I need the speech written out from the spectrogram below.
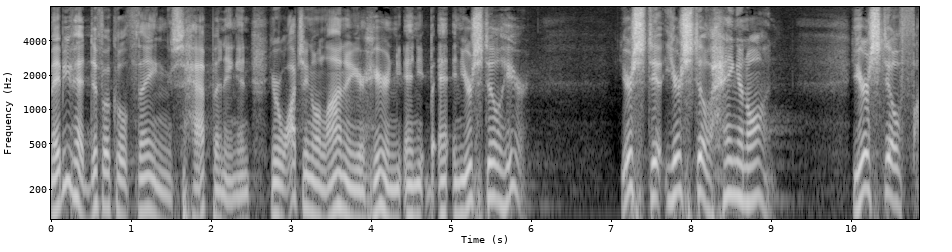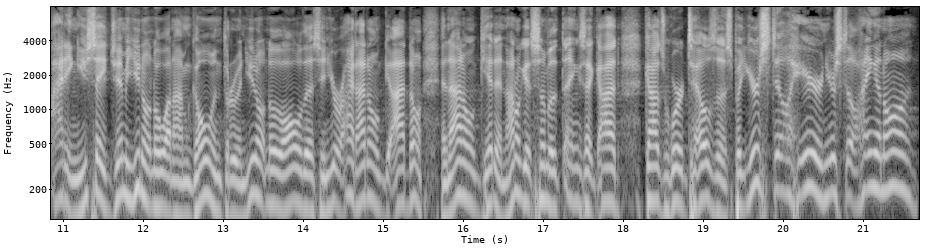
maybe you've had difficult things happening and you're watching online and you're here and, and, and you're still here. You're still, you're still hanging on. You're still fighting. You say, Jimmy, you don't know what I'm going through and you don't know all of this. And you're right. I don't, I don't, and I don't get it. And I don't get some of the things that God, God's word tells us, but you're still here and you're still hanging on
